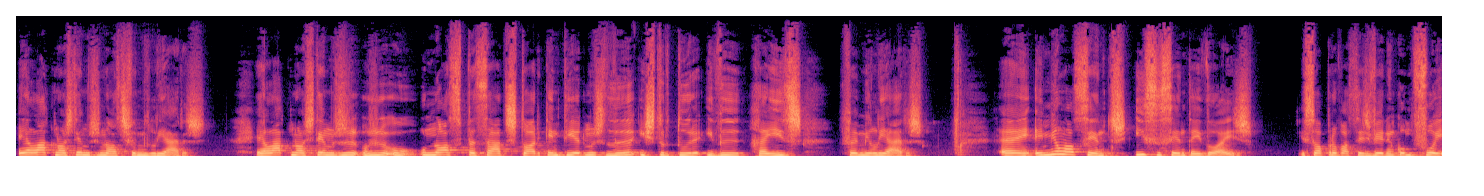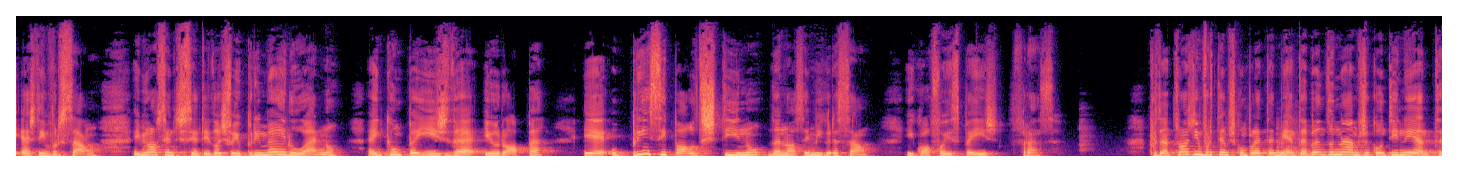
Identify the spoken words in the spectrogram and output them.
É lá que nós temos os nossos familiares. É lá que nós temos o, o, o nosso passado histórico em termos de estrutura e de raízes familiares. Em, em 1962, e só para vocês verem como foi esta inversão, em 1962 foi o primeiro ano em que um país da Europa é o principal destino da nossa imigração. E qual foi esse país? França. Portanto, nós invertemos completamente, abandonamos o continente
